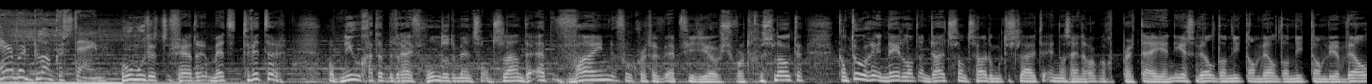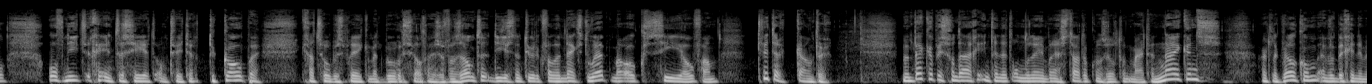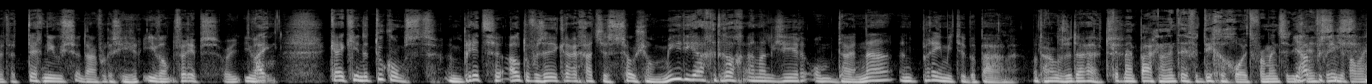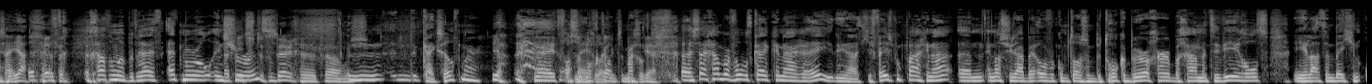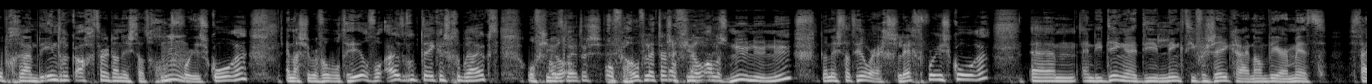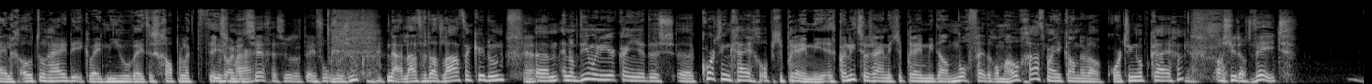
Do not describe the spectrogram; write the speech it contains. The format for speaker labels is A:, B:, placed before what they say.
A: Hair Herbert Blankenstein.
B: Hoe moet het verder met Twitter? Opnieuw gaat het bedrijf honderden mensen ontslaan. De app Vine voor korte webvideo's wordt gesloten. Kantoren in Nederland en Duitsland zouden moeten sluiten. En dan zijn er ook nog partijen. En eerst wel, dan niet, dan wel, dan niet, dan weer wel. Of niet geïnteresseerd om Twitter te kopen. Ik ga het zo bespreken met Boris Veldhuizen van Zanten. Die is natuurlijk van de Next Web, maar ook CEO van Twitter Counter. Mijn backup is vandaag internetondernemer en start-up consultant Maarten Nijkens. Hartelijk welkom en we beginnen met het technieuws. En daarvoor is hier Ivan Verrips. Hoi Ivan. Kijk je in de toekomst. Een Britse autoverzekeraar gaat je social media gedrag analyseren... om daarna een premie te bepalen. Wat halen ze daaruit?
C: Ik heb mijn pagina net even dichtgegooid voor mensen die
B: Ja,
C: geen
B: precies.
C: vrienden van mij zijn. Ja, het, gaat om het bedrijf Admiral Insurance.
B: iets te verbergen trouwens?
C: Mm, Kijk zelf maar.
B: Ja,
C: Nee, het mee,
B: nog
C: geloof
B: kan
C: ik. Maar goed, Eh, zij gaan bijvoorbeeld kijken naar eh, inderdaad, je Facebookpagina. Ehm, en als je daarbij overkomt als een betrokken burger, begaan met de wereld... en je laat een beetje een opgeruimde indruk achter... dan is dat goed
B: Hmm.
C: voor je score. En als je bijvoorbeeld heel veel uitroeptekens gebruikt... of je
B: Hoofdletters.
C: Wil, of hoofdletters, of je wil alles nu, nu, nu... dan is dat heel erg slecht voor je score. Ehm, en die dingen, die linkt die verzekeraar dan weer met veilig autorijden. Ik weet niet hoe wetenschappelijk het
B: Ik
C: is,
B: zou
C: maar...
B: net zeggen, zullen we dat even onderzoeken?
C: Nou, laten we dat later een keer doen.
B: Ja.
C: Ehm, en op die manier kan je dus eh, korting krijgen op je premie. Het kan niet zo zijn dat je premie dan nog verder omhoog gaat, maar je kan er wel korting op krijgen.
B: Ja. Als je dat weet...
